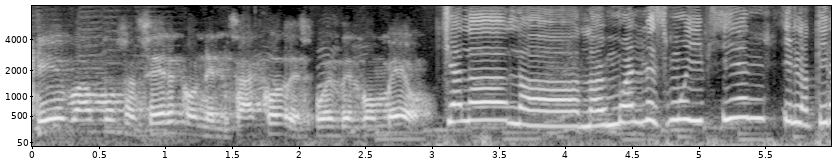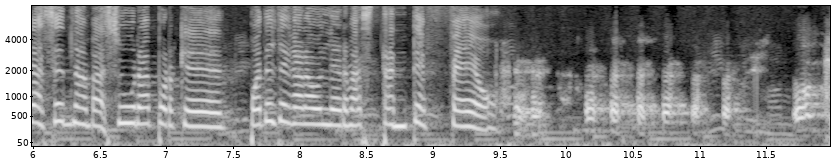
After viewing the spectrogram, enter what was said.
¿Qué vamos a hacer con el saco después del bombeo? Ya lo, lo, lo envuelves muy bien y lo tiras en la basura porque puede llegar a oler bastante feo. Ok,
